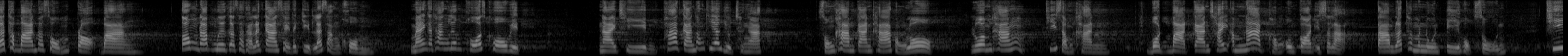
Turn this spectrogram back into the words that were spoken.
รัฐบาลผสมเปราะบาง ต้องรับมือกับสถานการณ์เศรษฐกิจและสังคม แม้กระทั่งเรื่อง post covid 19ภาคการท่องเที่ยวหยุดชะงัก สงครามการค้าของโลก รวมทั้งที่สำคัญ บทบาทการใช้อำนาจขององค์กรอิสระ ตามรัฐธรรมนูญปี 60 ที่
